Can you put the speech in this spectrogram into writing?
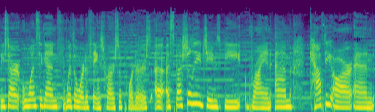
We start once again with a word of thanks for our supporters, uh, especially James B., Brian M., Kathy R., and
